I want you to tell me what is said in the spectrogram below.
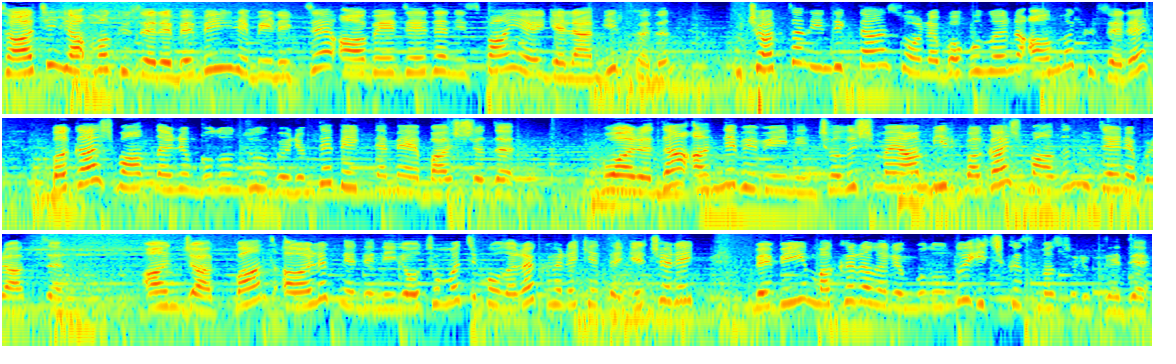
tatil yapmak üzere bebeğiyle birlikte ABD'den İspanya'ya gelen bir kadın, uçaktan indikten sonra bavullarını almak üzere bagaj bantlarının bulunduğu bölümde beklemeye başladı. Bu arada anne bebeğinin çalışmayan bir bagaj bandının üzerine bıraktı. Ancak bant ağırlık nedeniyle otomatik olarak harekete geçerek bebeği makaraların bulunduğu iç kısma sürükledi.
